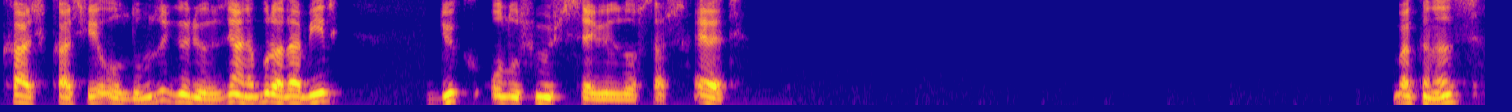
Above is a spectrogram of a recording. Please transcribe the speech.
karşı karşıya olduğumuzu görüyoruz. Yani burada bir dük oluşmuş sevgili dostlar. Evet. Bakınız.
